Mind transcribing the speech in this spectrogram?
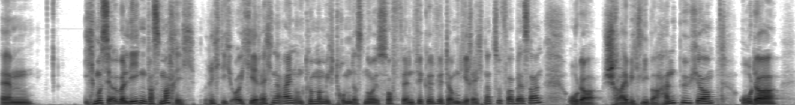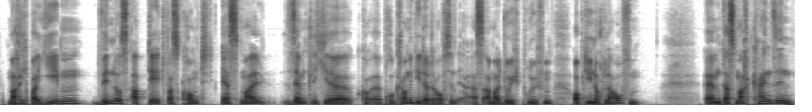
Ähm, ich muss ja überlegen, was mache ich? Richte ich euch hier Rechner ein und kümmere mich darum, dass neue Software entwickelt wird, um die Rechner zu verbessern? Oder schreibe ich lieber Handbücher? Oder mache ich bei jedem Windows-Update, was kommt, erstmal sämtliche äh, Programme, die da drauf sind, erst einmal durchprüfen, ob die noch laufen. Ähm, das macht keinen Sinn.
